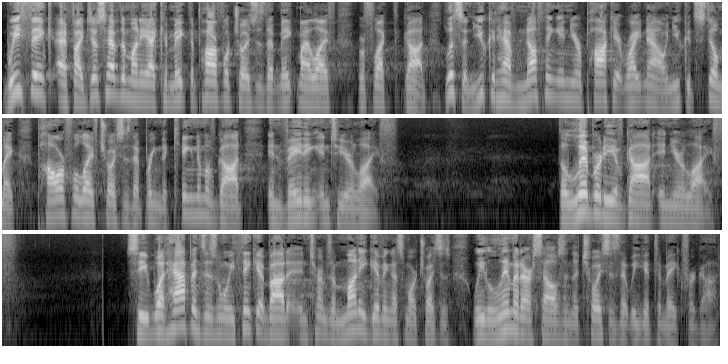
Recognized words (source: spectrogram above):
We think if I just have the money, I can make the powerful choices that make my life reflect God. Listen, you could have nothing in your pocket right now, and you could still make powerful life choices that bring the kingdom of God invading into your life. The liberty of God in your life. See, what happens is when we think about it in terms of money giving us more choices, we limit ourselves in the choices that we get to make for God.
